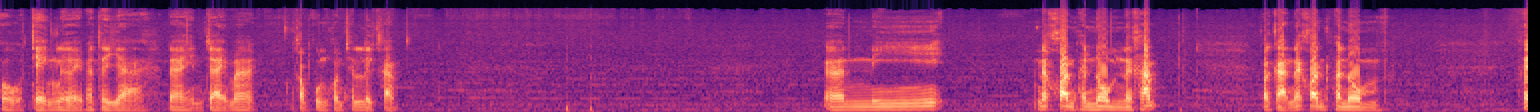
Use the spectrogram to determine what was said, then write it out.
โอ้เจ๋งเลยพัทยาน่าเห็นใจมาก ขอบคุณคนชั้นลึกครับ อันนี้นครพนมนะครับ ประกาศนครพนม ให้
